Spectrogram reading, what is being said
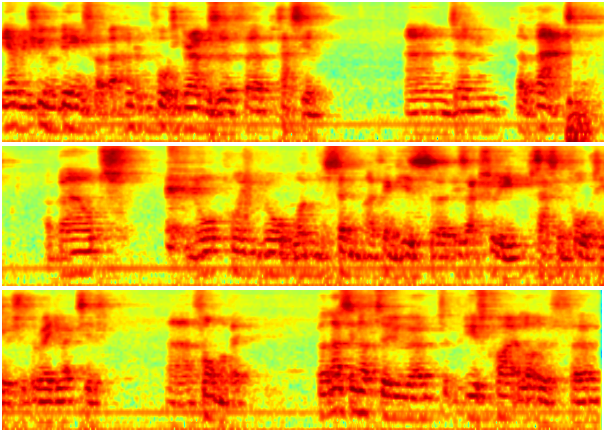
the average human being's got about 140 grams of uh, potassium, and um, of that, about 0.01% I think is, uh, is actually potassium 40, which is the radioactive uh, form of it. But that's enough to, uh, to produce quite a lot of uh,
